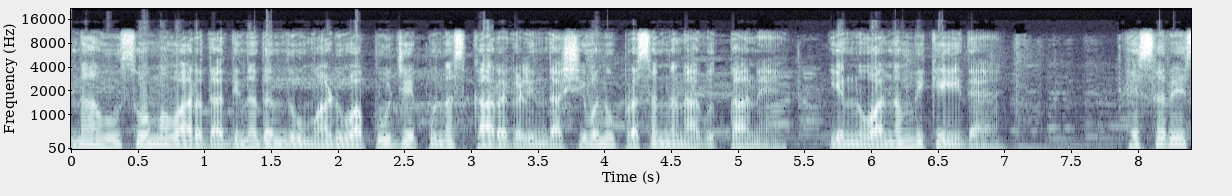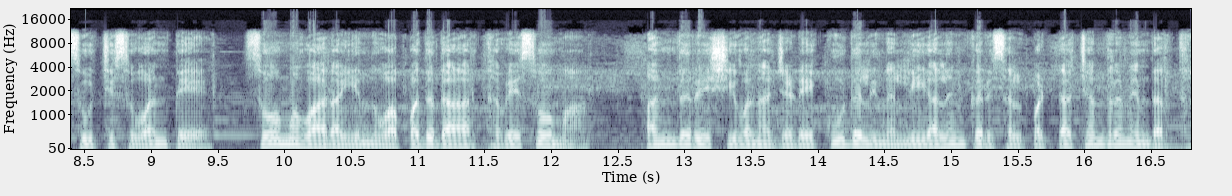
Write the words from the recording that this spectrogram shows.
ನಾವು ಸೋಮವಾರದ ದಿನದಂದು ಮಾಡುವ ಪೂಜೆ ಪುನಸ್ಕಾರಗಳಿಂದ ಶಿವನು ಪ್ರಸನ್ನನಾಗುತ್ತಾನೆ ಎನ್ನುವ ನಂಬಿಕೆಯಿದೆ. ಹೆಸರೇ ಸೂಚಿಸುವಂತೆ ಸೋಮವಾರ ಎನ್ನುವ ಪದದ ಅರ್ಥವೇ ಸೋಮ. ಅಂದರೆ ಶಿವನ ಜಡೆ ಕೂದಲಿನಲ್ಲಿ ಅಲಂಕರಿಸಲ್ಪಟ್ಟ ಚಂದ್ರನೆಂದರ್ಥ.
